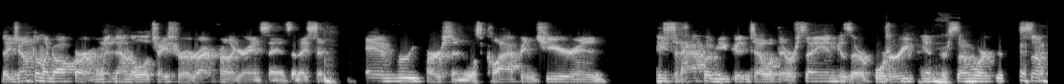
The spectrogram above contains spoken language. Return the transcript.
they jumped on the golf cart and went down the little chase road right in front of the grandstands. And they said every person was clapping, cheering. He said half of you couldn't tell what they were saying because they were Puerto Rican or somewhere some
